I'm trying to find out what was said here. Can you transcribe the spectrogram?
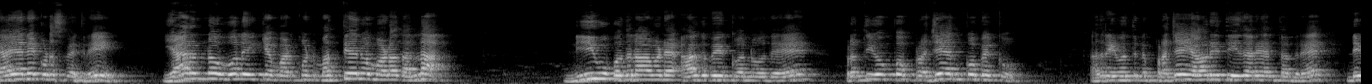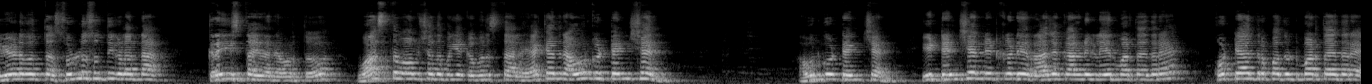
ನ್ಯಾಯನೇ ಕೊಡಿಸ್ಬೇಕ್ರಿ. ಯಾರನ್ನೋ ಓಲೈಕೆ ಮಾಡ್ಕೊಂಡು ಮತ್ತೇನೋ ಮಾಡೋದಲ್ಲ. ನೀವು ಬದಲಾವಣೆ ಆಗಬೇಕು ಅನ್ನೋದೇ ಪ್ರತಿಯೊಬ್ಬ ಪ್ರಜೆ ಅನ್ಕೋಬೇಕು. ಆದ್ರೆ ಇವತ್ತಿನ ಪ್ರಜೆ ಯಾವ ರೀತಿ ಇದ್ದಾರೆ ಅಂತಂದ್ರೆ ನೀವು ಹೇಳುವಂತ ಸುಳ್ಳು ಸುದ್ದಿಗಳನ್ನು ಗ್ರಹಿಸ್ತಾ ಇದ್ದಾನೆ ಹೊರತು ವಾಸ್ತವಾಂಶದ ಬಗ್ಗೆ ಗಮನಿಸ್ತಾ ಇಲ್ಲ. ಯಾಕಂದ್ರೆ ಅವ್ರಿಗೂ ಟೆನ್ಷನ್ ಅವನಿಗೂ ಟೆನ್ಷನ್ ಈ ಟೆನ್ಷನ್ ಇಟ್ಕೊಂಡು ರಾಜಕಾರಣಿಗಳು ಏನ್ ಮಾಡ್ತಾ ಇದ್ದಾರೆ ಕೋಟ್ಯಾಂತರ ರೂಪಾಯಿ ದುಡ್ಡು ಮಾಡ್ತಾ ಇದ್ದಾರೆ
